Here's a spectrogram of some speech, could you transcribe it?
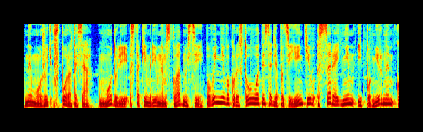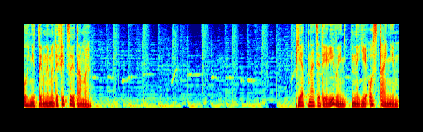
не можуть впоратися. Модулі з таким рівнем складності повинні використовуватися для пацієнтів з середнім і помірним когнітивними дефіцитами. 15 рівень не є останнім.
